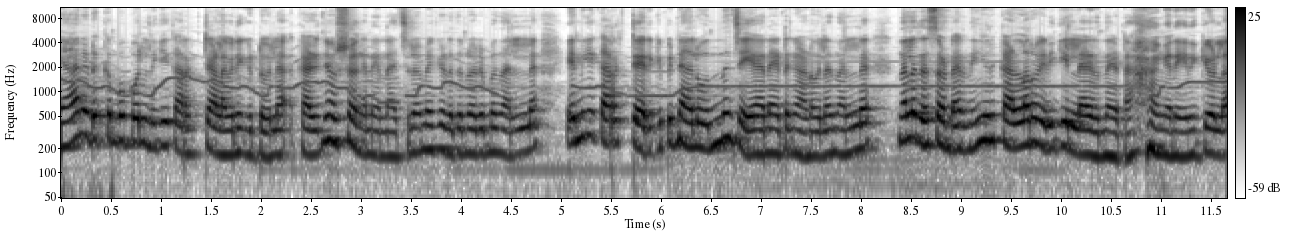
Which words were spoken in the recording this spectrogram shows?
ഞാൻ എടുക്കുമ്പോൾ പോലും എനിക്ക് കറക്റ്റ് അളവിന് കിട്ടില്ല കഴിഞ്ഞ വർഷം അങ്ങനെ തന്നെ അച്ഛനമ്മയൊക്കെ എടുത്തിട്ട് വരുമ്പോൾ നല്ല എനിക്ക് കറക്റ്റ് ആയിരിക്കും. പിന്നെ അതിലൊന്നും ചെയ്യാനായിട്ട് കാണൂല. നല്ല നല്ല രസമുണ്ടായിരുന്നു. ഈ ഒരു കളറും എനിക്കില്ലായിരുന്നു കേട്ടോ അങ്ങനെ എനിക്കുള്ള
